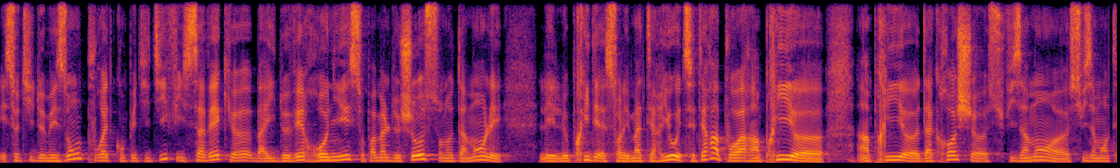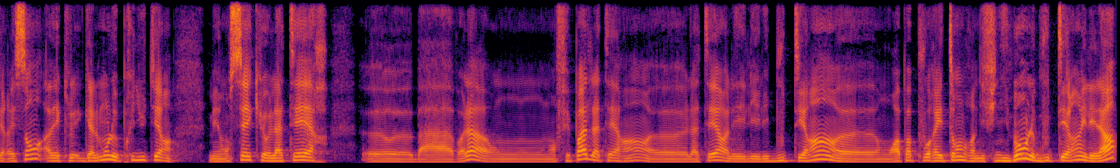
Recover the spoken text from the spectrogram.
Et ce type de maison, pour être compétitif, il savait que bah, devait rogner sur pas mal de choses, sur notamment les, les le prix sur les matériaux, etc., pour avoir un prix, euh, euh, d'accroche euh, suffisamment, suffisamment intéressant, avec également le prix du terrain. Mais on sait que la terre, euh, bah voilà, on n'en fait pas de la terre. Hein. Euh, la terre, les, bouts de terrain, euh, on va pas pouvoir étendre indéfiniment. Le bout de terrain, il est là.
